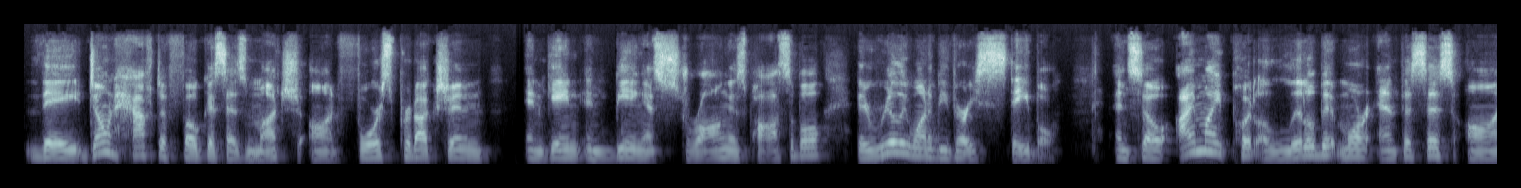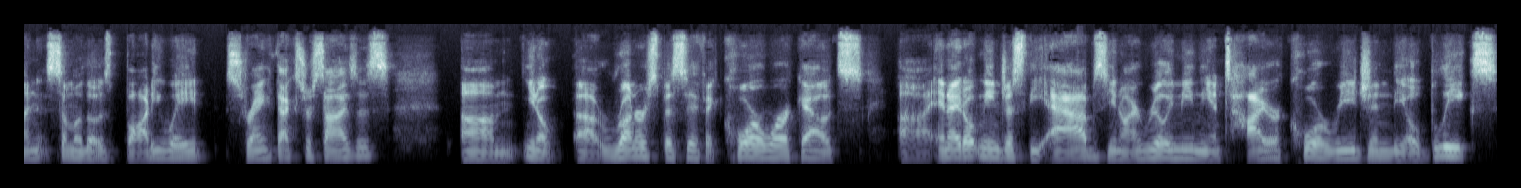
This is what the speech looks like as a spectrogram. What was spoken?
they don't have to focus as much on force production and gain and being as strong as possible. They really want to be very stable. And so I might put a little bit more emphasis on some of those body weight strength exercises, um, you know, uh, runner specific core workouts. Uh, and I don't mean just the abs, you know, I really mean the entire core region, the obliques,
